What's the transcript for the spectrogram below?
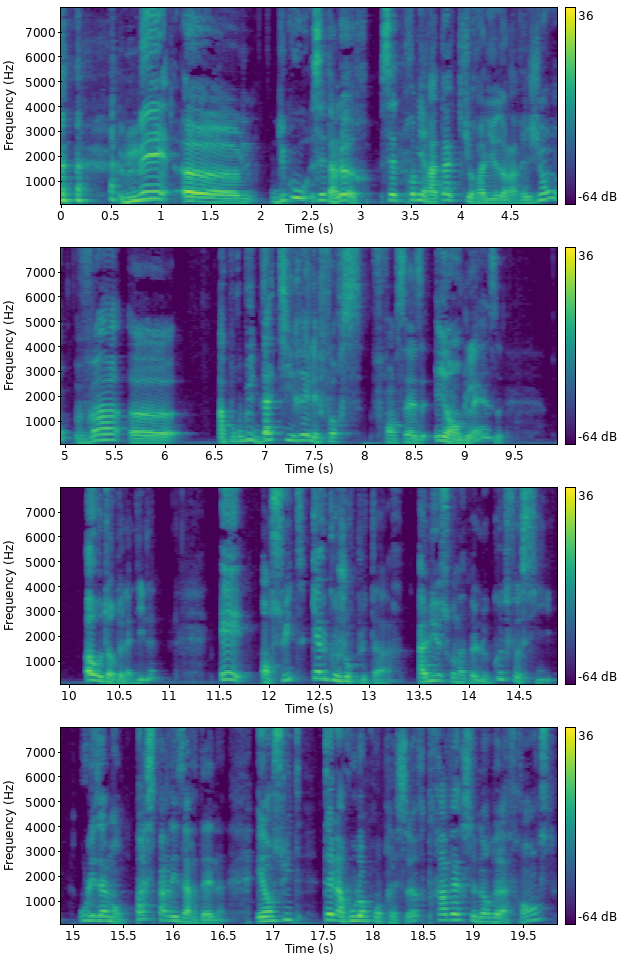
Mais euh, du coup, c'est un leurre. Cette première attaque qui aura lieu dans la région va euh, a pour but d'attirer les forces françaises et anglaises à hauteur de la Dille. Et ensuite, quelques jours plus tard, a lieu ce qu'on appelle le coup de faucille, où les Allemands passent par les Ardennes et ensuite, tel un roulant compresseur, traversent le nord de la France,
